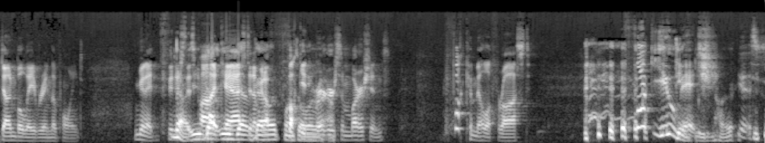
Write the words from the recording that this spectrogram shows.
done belaboring the point. I'm gonna finish No, this podcast got- got and I'm gonna fucking murder around. some Martians. Fuck Camilla Frost. Fuck you, Damn bitch. Yes.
